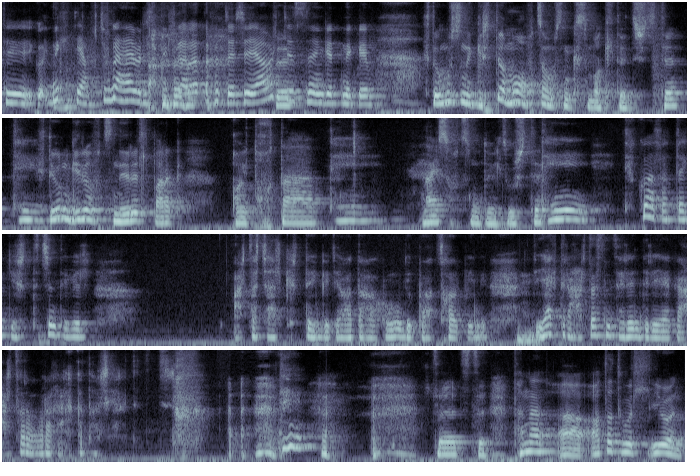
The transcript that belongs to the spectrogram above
Тий. Нэг тийм явчиргүй амар сэтгэл гараад байгаа ч яашаа. Ямар ч байсан ингээд нэг юм Гэтэ хүмүүс нэг гэртээ муу хувцас өмснө гэсэн бодолтой байдаг шүү дээ те. тий. Гэтэ ер нь гэрээ хувцас нэрэл баг гоё тухтай, Тий. nice хувцснууд байл зүгээр шүү дээ. Тий. Тэгэхгүй бол одоо гэрт чинь тэгэл арцаа чаал гэртээ ингээд яваад байгаа хүмүүнийг боцохоор би нэг яг тэр арцаасан царин дээр яг арцгаар ураа гарах гэдэг юм шиг. Тий. За за. Танаа а, одоо тэгвэл юу вэ?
